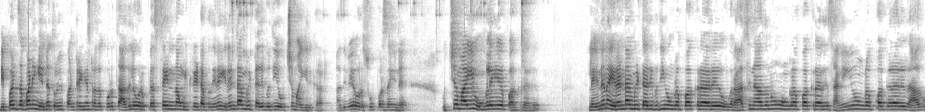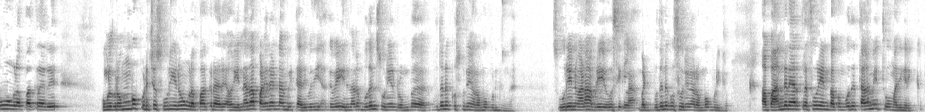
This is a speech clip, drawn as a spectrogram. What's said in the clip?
டிபெண்ட்ஸ் அப்பா நீங்க என்ன தொழில் பண்றீங்கன்றதை பொறுத்து அதுல ஒரு ப்ளஸ் சைன் தான் உங்களுக்கு கிரியேட் ஆகுது இரண்டாம் வீட்டு அதிபதியை உச்சமாகி இருக்கிறார் அதுவே ஒரு சூப்பர் சைனு உச்சமாகி உங்களையே பார்க்குறாரு. இல்லை என்னன்னா இரண்டாம் வீட்டு அதிபதியும் உங்களை பார்க்குறாரு. உங்கள் ராசிநாதனும் உங்களை பார்க்குறாரு. சனியும் உங்களை பார்க்குறாரு. ராகுவும் உங்களை பார்க்குறாரு. உங்களுக்கு ரொம்ப பிடிச்ச சூரியனும் உங்களை பார்க்குறாரு. அவர் என்னதான் பன்னிரெண்டாம் வீட்டு அதிபதியாகவே இருந்தாலும் புதன் சூரியன் ரொம்ப புதனுக்கு சூரியன் ரொம்ப பிடிக்குங்க. சூரியன் வேணால் அப்படியே யோசிக்கலாம். பட் புதனுக்கு சூரியனை ரொம்ப பிடிக்கும். அப்போ அந்த நேரத்தில் சூரியன் பார்க்கும்போது தலைமைத்துவம் அதிகரிக்கும்.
